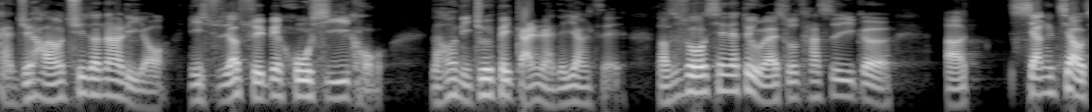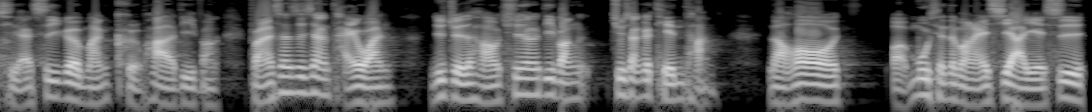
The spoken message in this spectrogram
感觉好像去到那里哦，你只要随便呼吸一口，然后你就会被感染的样子。老实说，现在对我来说，它是一个。啊，相较起来是一个蛮可怕的地方，反而像是像台湾，你就觉得好像去那个地方就像个天堂。然后，呃，目前的马来西亚也是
